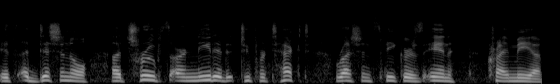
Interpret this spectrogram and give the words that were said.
its additional uh, troops are needed to protect Russian speakers in Crimea.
